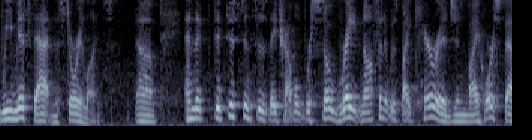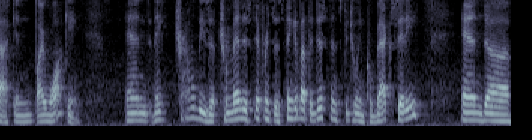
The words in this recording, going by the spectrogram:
we miss that in the storylines. Um, and the, the distances they traveled were so great, and often it was by carriage and by horseback and by walking and they traveled these tremendous differences. Think about the distance between Quebec City and uh,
